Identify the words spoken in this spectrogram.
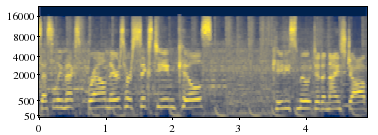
Cecilee Max Brown, there's her 16 kills. Katie Smoot did a nice job,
